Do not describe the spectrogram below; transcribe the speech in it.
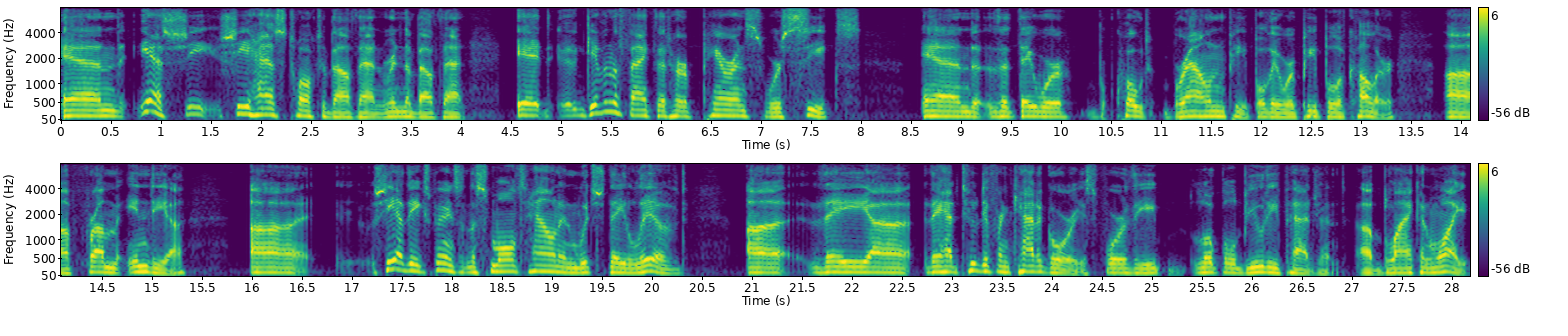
And yes, she she has talked about that and written about that. It given the fact that her parents were Sikhs and that they were quote brown people, they were people of color uh, from India. Uh, she had the experience in the small town in which they lived. Uh, they uh, they had two different categories for the local beauty pageant, uh, black and white,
